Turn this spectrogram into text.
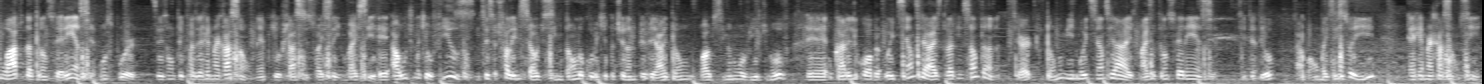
no ato da transferência, vamos supor, vocês vão ter que fazer a remarcação, né, porque o chassi vai ser, vai ser, é, a última que eu fiz, não sei se eu te falei nesse áudio de cima, tá uma loucura aqui, tô tirando PVA, então o áudio de cima eu não ouvi de novo, é, o cara ele cobra 800 reais pra vir em Santana, certo? Então no mínimo 800 reais, mais a transferência, entendeu? Tá bom, mas isso aí é remarcação sim.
